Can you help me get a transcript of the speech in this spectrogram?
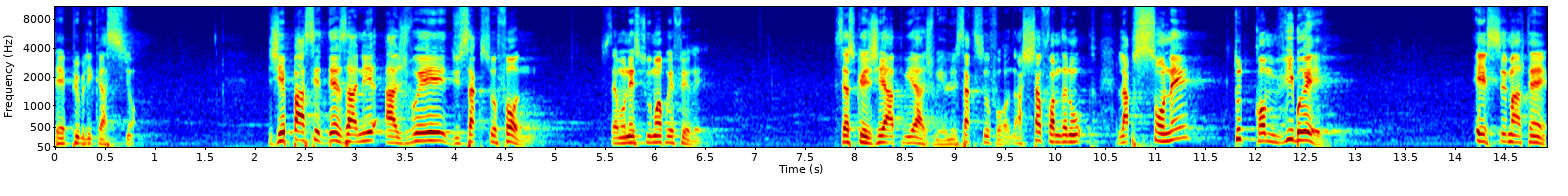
des publications. J'ai passé des années à jouer du saxophone. C'est mon instrument préféré. C'est ce que j'ai appris à jouer, le saxophone. À chaque fois, je la sonné, tout comme vibré. Et ce matin,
